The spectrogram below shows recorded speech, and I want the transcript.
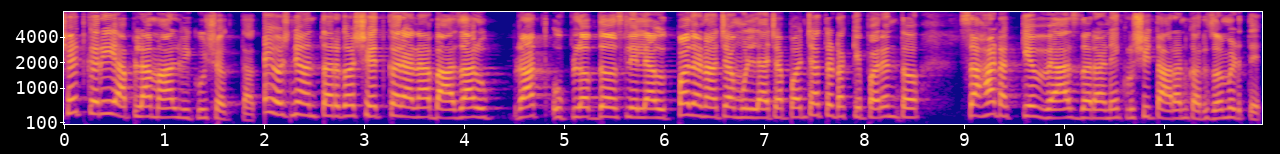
शेतकरी आपला माल विकू शकतात. या योजनेअंतर्गत शेतकऱ्यांना बाजारात उपलब्ध असलेल्या उत्पादनाच्या मूल्याच्या पंच्याहत्तर टक्के पर्यंत सहा टक्के व्याज दराने कृषी तारण कर्ज मिळते.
